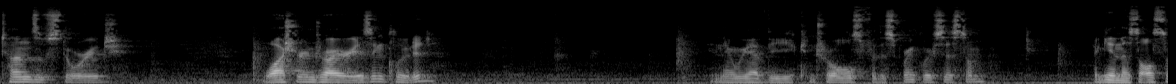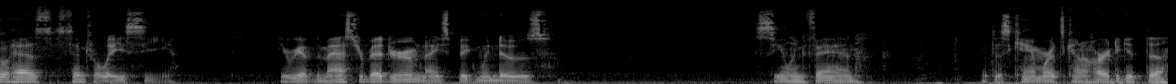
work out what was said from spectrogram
tons of storage. Washer and dryer is included. And there we have the controls for the sprinkler system. Again, this also has central AC. Here we have the master bedroom, nice big windows, ceiling fan. With this camera, it's kind of hard to get the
